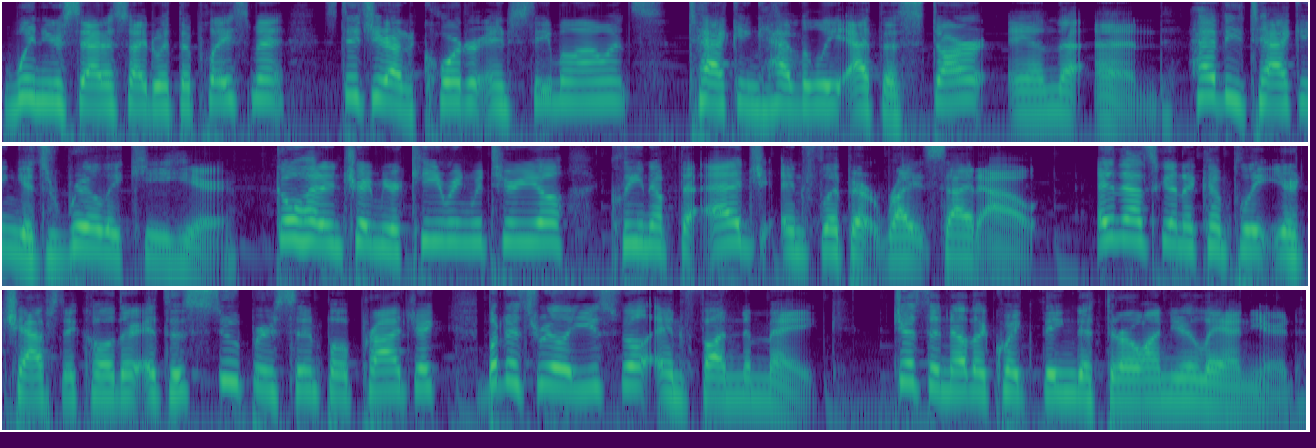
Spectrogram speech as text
When you're satisfied with the placement, stitch it at a quarter inch seam allowance, tacking heavily at the start and the end. Heavy tacking is really key here. Go ahead and trim your keyring material, clean up the edge, and flip it right side out. And that's going to complete your chapstick holder. It's a super simple project, but it's really useful and fun to make. Just another quick thing to throw on your lanyard.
